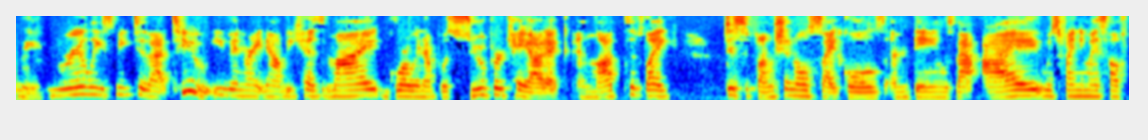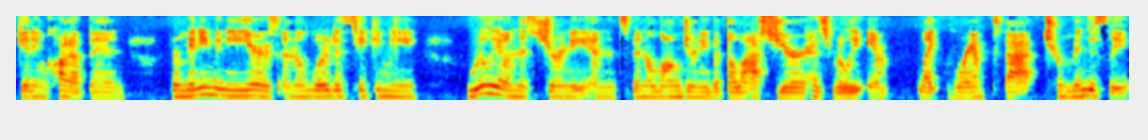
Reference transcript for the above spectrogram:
me. really speak to that too, even right now, because my growing up was super chaotic and lots of like dysfunctional cycles and things that I was finding myself getting caught up in for many, many years. And the Lord has taken me really on this journey, and it's been a long journey, but the last year has really amp- like ramped that tremendously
